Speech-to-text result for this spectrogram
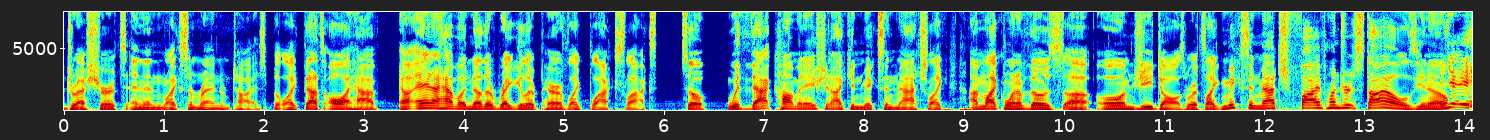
dress shirts and then like some random ties. But like that's all I have. Uh, And I have another regular pair of like black slacks. So with that combination, I can mix and match. Like I'm like one of those uh, OMG dolls where it's like mix and match 500 styles. You know? Yeah,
